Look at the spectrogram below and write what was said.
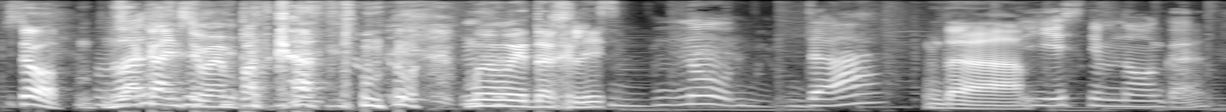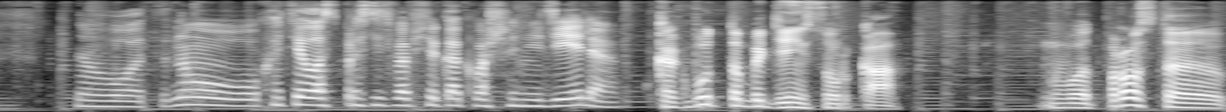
все, заканчиваем подкаст. Мы- Мы выдохлись. Ну, да, Да. есть немного. Вот. Ну, хотела спросить вообще, как ваша неделя? Как будто бы день сурка. Вот, просто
